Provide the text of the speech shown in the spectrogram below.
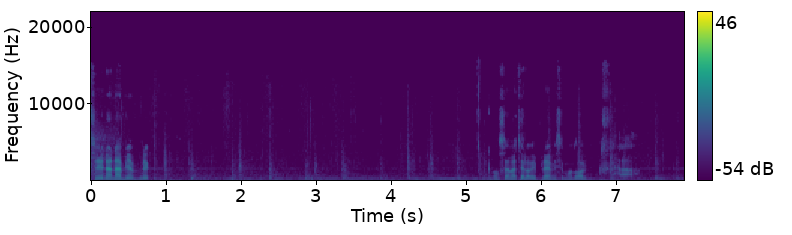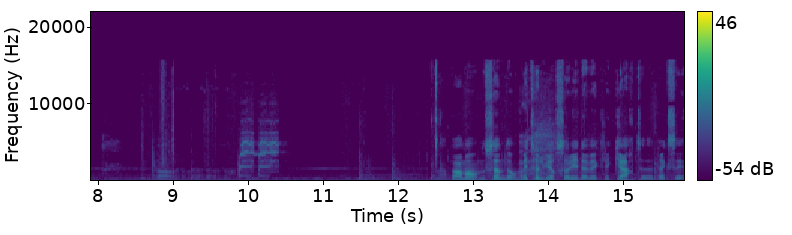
C'est Nana, bienvenue. Commencez à mater le replay, mais c'est moins drôle. Apparemment, nous sommes dans Metal Gear Solid avec les cartes euh, d'accès.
